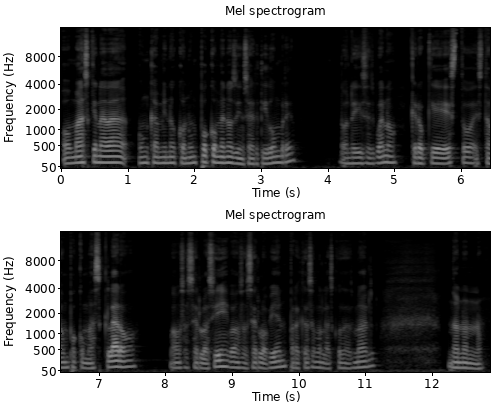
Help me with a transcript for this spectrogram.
o más que nada un camino con un poco menos de incertidumbre, donde dices, bueno, creo que esto está un poco más claro, vamos a hacerlo así, vamos a hacerlo bien, ¿para que hacemos las cosas mal? No, no, no.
